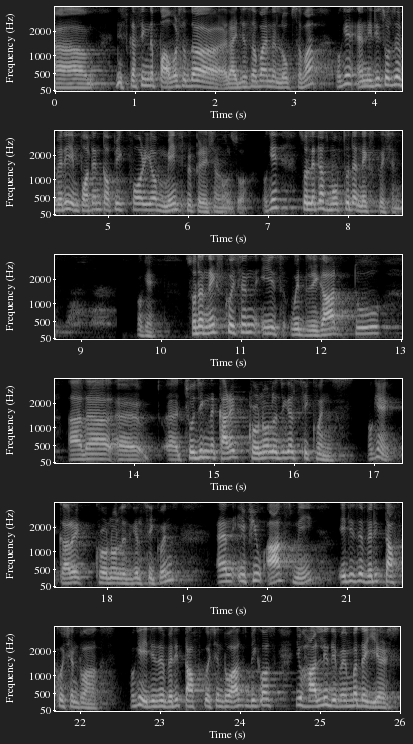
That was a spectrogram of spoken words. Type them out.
uh, discussing the powers of the Rajya Sabha and the Lok Sabha. Okay. And it is also a very important topic for your mains preparation also. Okay. So let us move to the next question. Okay. So the next question is with regard to uh, the uh, uh, choosing the correct chronological sequence okay? Correct chronological sequence. And if you ask me it is a very tough question to ask okay? It is a very tough question to ask because you hardly remember the years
